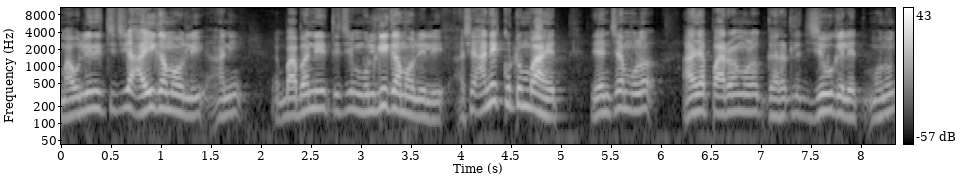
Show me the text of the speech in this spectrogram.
माऊलीने तिची आई गमावली आणि बाबांनी तिची मुलगी गमावलेली. असे अनेक कुटुंब आहेत. यांच्यामुळं आज या पारव्यामुळं घरातले जीव गेलेत. म्हणून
